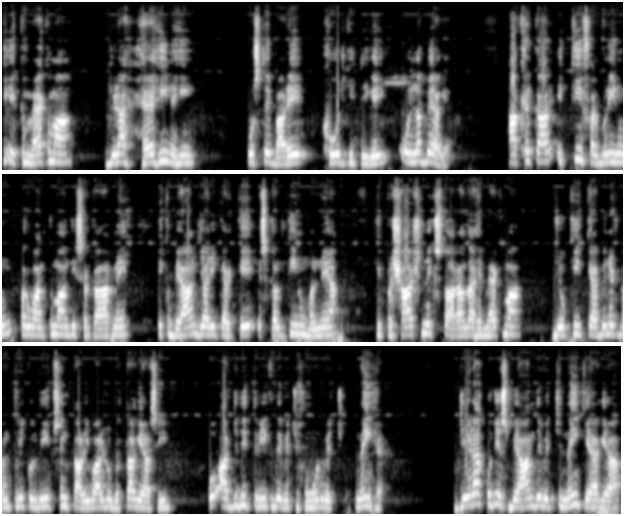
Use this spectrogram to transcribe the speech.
ਕਿ ਇੱਕ ਮਹਿਕਮਾ ਜਿਹੜਾ ਹੈ ਹੀ ਨਹੀਂ, ਉਸ ਦੇ ਬਾਰੇ ਖੋਜ ਕੀਤੀ ਗਈ, ਉਹ ਲੱਭਿਆ ਗਿਆ। ਆਖਿਰਕਾਰ 21 ਫਰਵਰੀ ਨੂੰ ਭਗਵੰਤ ਮਾਨ ਦੀ ਸਰਕਾਰ ਨੇ ਇੱਕ ਬਿਆਨ ਜਾਰੀ ਕਰਕੇ ਇਸ ਗਲਤੀ ਨੂੰ ਮੰਨਿਆ ਕਿ ਪ੍ਰਸ਼ਾਸਨਿਕ ਸੁਧਾਰਾਂ ਦਾ ਇਹ ਮਹਿਕਮਾ, ਜੋ ਕਿ ਕੈਬਨਿਟ ਮੰਤਰੀ ਕੁਲਦੀਪ ਸਿੰਘ ਢਾਲੀਵਾਲ ਨੂੰ ਦਿੱਤਾ ਗਿਆ ਸੀ, ਉਹ ਅੱਜ ਦੀ ਤਰੀਕ ਦੇ ਵਿੱਚ ਹੋਂਦ ਵਿੱਚ ਨਹੀਂ ਹੈ। ਜਿਹੜਾ ਕੁਝ ਇਸ ਬਿਆਨ ਦੇ ਵਿੱਚ ਨਹੀਂ ਕਿਹਾ ਗਿਆ,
